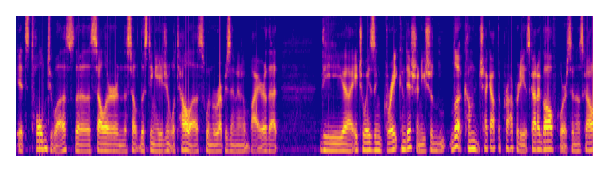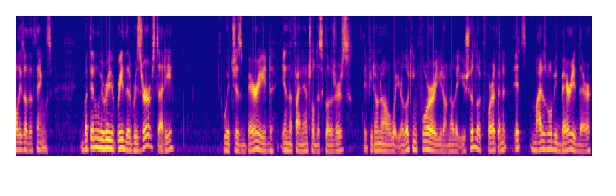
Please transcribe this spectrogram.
it's told to us, the seller and the listing agent will tell us when we're representing a buyer that the uh, HOA is in great condition. You should look, come check out the property. It's got a golf course and it's got all these other things. But then we re- read the reserve study, which is buried in the financial disclosures. If you don't know what you're looking for, or you don't know that you should look for it, then it it's, might as well be buried there.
